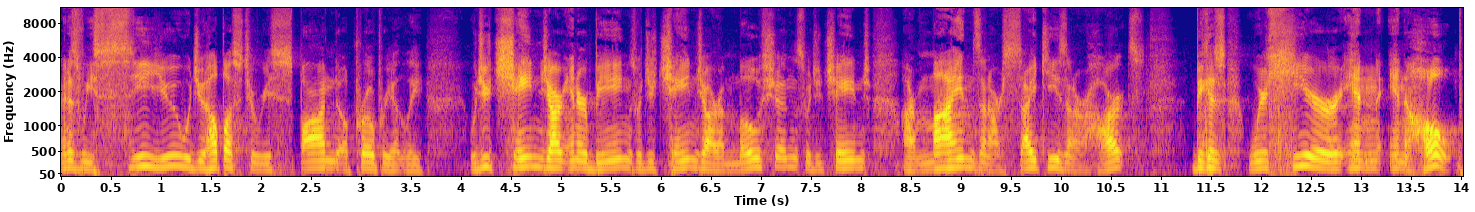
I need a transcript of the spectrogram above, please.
And as we see you, would you help us to respond appropriately? Would you change our inner beings? Would you change our emotions? Would you change our minds and our psyches and our hearts? Because we're here in, in hope.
